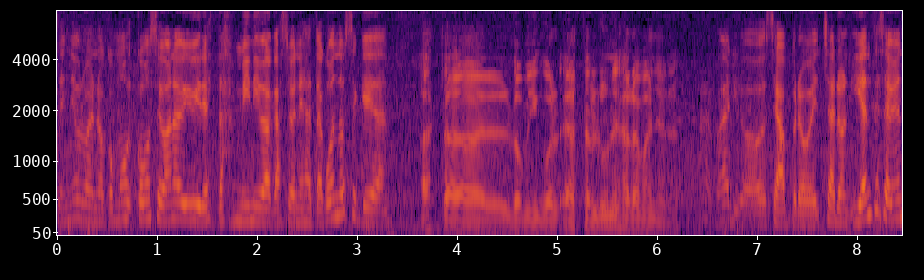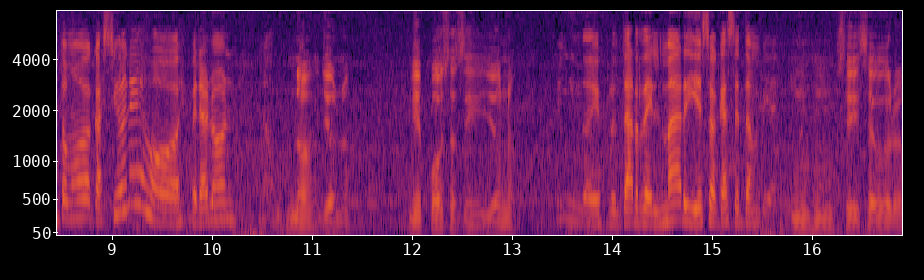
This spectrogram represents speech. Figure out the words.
señor, bueno, ¿cómo, ¿cómo se van a vivir estas mini vacaciones? ¿Hasta cuándo se quedan? Hasta el domingo, hasta el lunes a la mañana. Ah, varios, o sea, aprovecharon. ¿Y antes se habían tomado vacaciones o esperaron? No, no yo no. Mi esposa sí, yo no. Qué lindo disfrutar del mar y eso que hace también. Sí, seguro.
